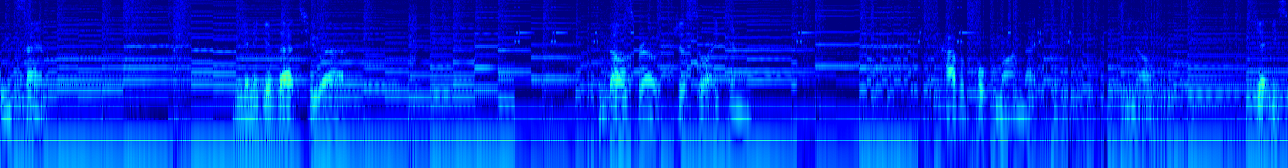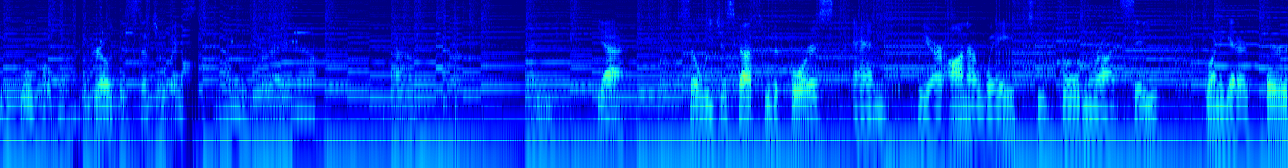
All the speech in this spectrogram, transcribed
Sweet scent. I'm gonna give that to, uh, to Bellsprout, just so I can have a Pokemon that can, you know, get me some cool Pokemon. Growth is such a waste for right now. Um, and, yeah, so we just got through the forest, and we are on our way to Goldenrod City. Going to get our third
